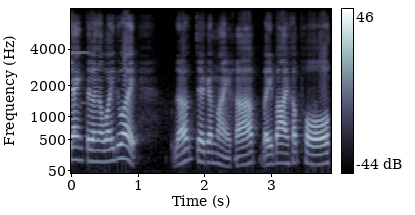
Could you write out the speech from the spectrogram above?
แจ้งเตือนเอาไว้ด้วย แล้วเจอกันใหม่ครับบ๊ายบายครับผม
